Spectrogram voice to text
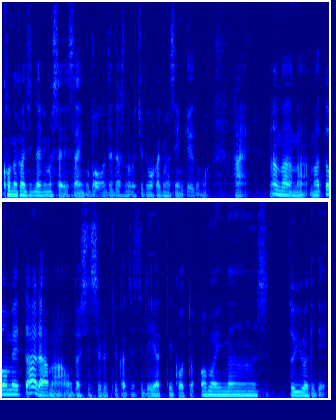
こんな感じになりましたで最後ボーンって出すのがちょっと分かりませんけれども。はい。まあまあまあまとめたらまあお出しするという形でやっていこうと思います。というわけで、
